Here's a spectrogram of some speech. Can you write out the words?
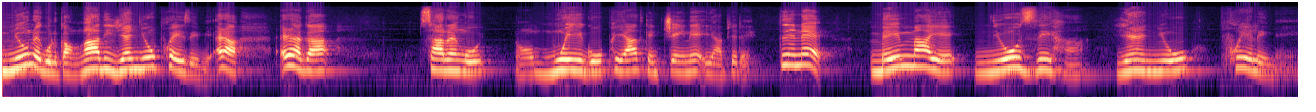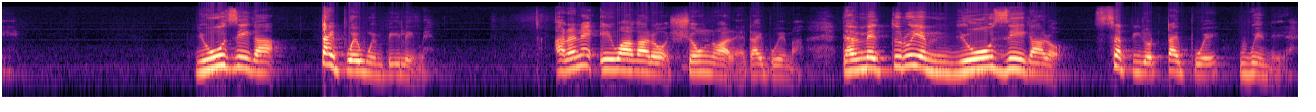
အမျိုးနွယ်ကို၎င်းငါသည်ရန်ညိုးဖွဲ့စေမိအဲ့ဒါအဲ့ဒါကစာရန်ကိုနော်မွေကိုဖျားသခင်ချိန်တဲ့အရာဖြစ်တယ်တင်တဲ့မိမရဲ့မျိုးစေ့ဟာရန်ညိုးဖွဲ့လိမ့်မယ်မျိုးစေ့ကတိုက်ပွဲဝင်ပေးလိမ့်မယ် အာရနဲ့အေဝါကတော့ရှုံးသွားတယ်တိုက်ပွဲမှာဒါပေမဲ့သူတို့ရဲ့မျိုးစေ့ကတော့ဆက်ပြီးတော့တိုက်ပွဲဝင်နေတယ်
